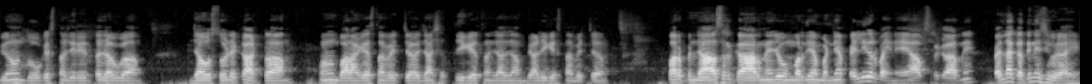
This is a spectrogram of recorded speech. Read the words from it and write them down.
ਵੀ ਉਹਨਾਂ ਨੂੰ ਦੋ ਕਿਸ਼ਤਾਂ ਜਿਹੜੇ ਦਿੱਤਾ ਜਾਊਗਾ ਜਾਂ ਉਸ ਤੋਂ ਜਿਹੜੇ ਘੱਟ ਆ ਉਹਨਾਂ ਨੂੰ 12 ਕਿਸ਼ਤਾਂ ਵਿੱਚ ਜਾਂ 36 ਕਿਸ਼ਤਾਂ ਜਾਂ ਜਾਂ 42 ਕਿਸ਼ਤਾਂ ਵਿੱਚ। ਪਰ ਪੰਜਾਬ ਸਰਕਾਰ ਨੇ ਜੋ ਉਮਰ ਦੀਆਂ ਵੰਡੀਆਂ ਪਹਿਲੀ ਵਾਰ ਪਾਈ ਨੇ, ਇਹ ਆਪ ਸਰਕਾਰ ਨੇ ਪਹਿਲਾਂ ਕਦੇ ਨਹੀਂ ਸੀ ਹੋਇਆ ਇਹ।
